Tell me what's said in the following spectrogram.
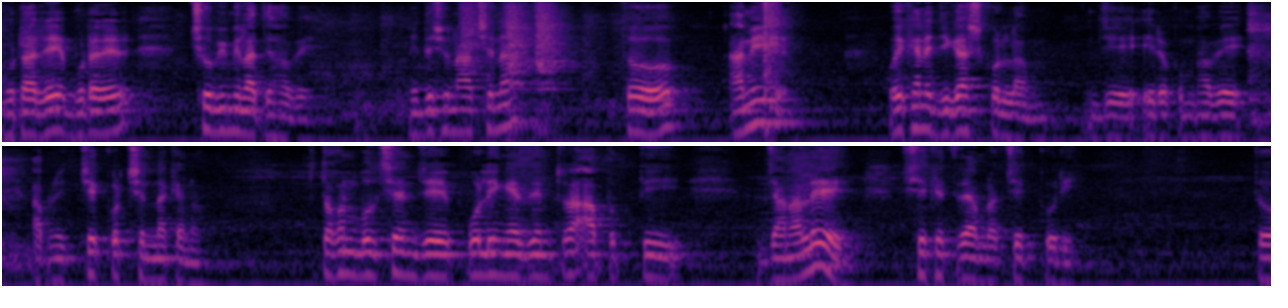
ভোটারে, ভোটারের ছবি মেলাতে হবে। নির্দেশনা আছে না? তো আমি ওইখানে জিজ্ঞাসা করলাম যে এরকমভাবে আপনি চেক করছেন না কেন? তখন বলছেন যে পোলিং এজেন্টরা আপত্তি জানালে সেক্ষেত্রে আমরা চেক করি। তো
